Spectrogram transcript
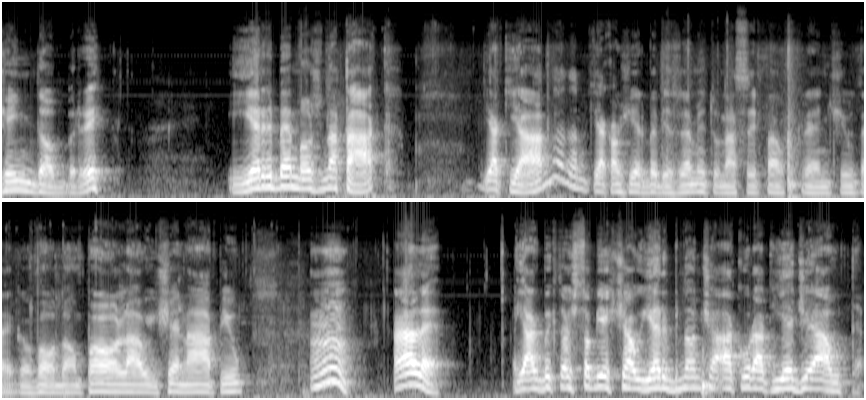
Dzień dobry. Yerbę można tak, jak ja. No, jakąś yerbę bierzemy, tu nasypał, wkręcił tego wodą, polał i się napił. Mm, ale jakby ktoś sobie chciał yerbnąć, a akurat jedzie autem.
